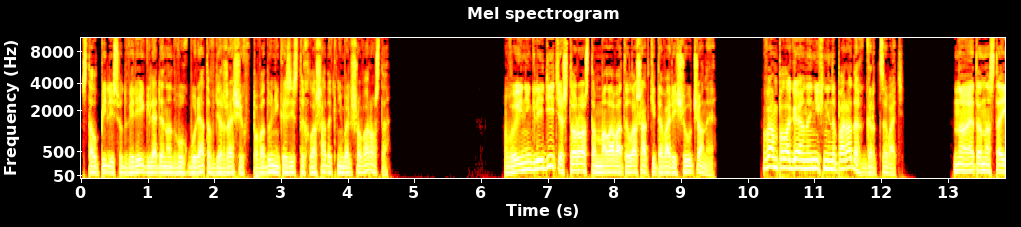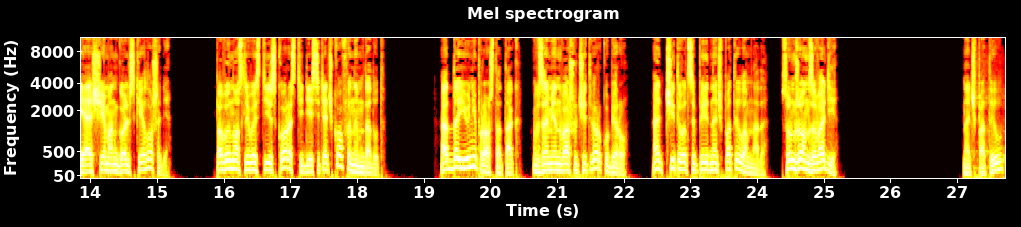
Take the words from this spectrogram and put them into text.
столпились у дверей, глядя на двух бурятов, держащих в поводу неказистых лошадок небольшого роста. «Вы не глядите, что ростом маловаты лошадки, товарищи ученые. Вам, полагаю, на них не на парадах горцевать. Но это настоящие монгольские лошади. По выносливости и скорости 10 очков иным дадут. Отдаю не просто так. Взамен вашу четверку беру. Отчитываться перед начпотылом надо. Сунжон, заводи. Начпотыл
